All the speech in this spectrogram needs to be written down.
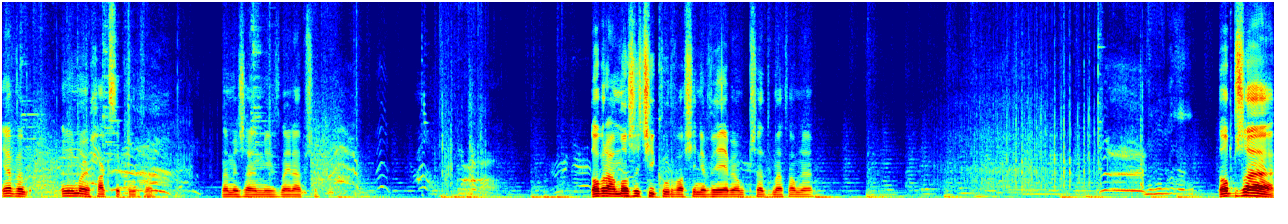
Nie wiem, oni mają haksy, kurwa. Namierzałem mi z najlepszych. Dobra, może ci kurwa się nie wyjebią przed metą, nie? Dobrze!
